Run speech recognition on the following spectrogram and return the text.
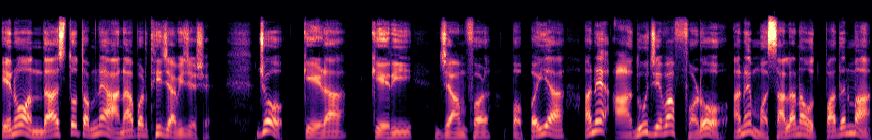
એનો અંદાજ તો તમને આના પરથી જ આવી જશે. જો કેળા, કેરી, જામફળ, પપૈયા અને આદુ જેવા ફળો અને મસાલાના ઉત્પાદનમાં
